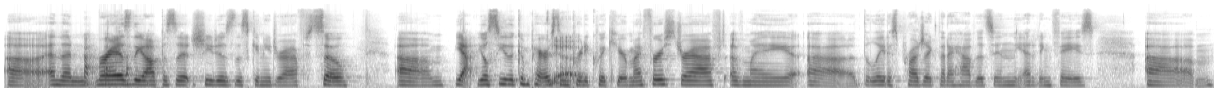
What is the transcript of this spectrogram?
Uh, and then Maria's the opposite. She does the skinny draft. So. Um, yeah, you'll see the comparison yeah. pretty quick here. My first draft of my uh, the latest project that I have that's in the editing phase, um,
